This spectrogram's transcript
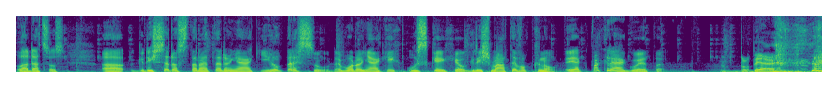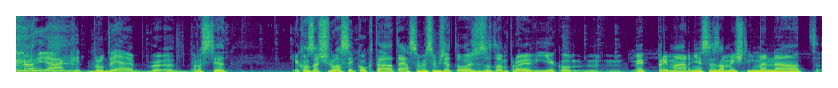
ledacos. Uh, když se dostanete do nějakého presu nebo do nějakých úzkých, jo, když máte v okno, jak pak reagujete? Blbě. jak? Blbě, prostě jako začnu asi koktat, já si myslím, že to, že se to tam projeví, jako my primárně se zamýšlíme nad uh,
